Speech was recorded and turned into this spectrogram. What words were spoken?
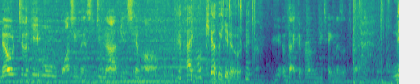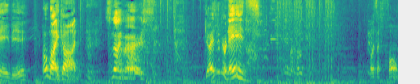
Note to the people watching this: do not piss him off. I will kill you. that could probably be taken as a threat. Maybe. Oh my god. Snipers! Guys with grenades. Hey. Oh, it's a phone.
